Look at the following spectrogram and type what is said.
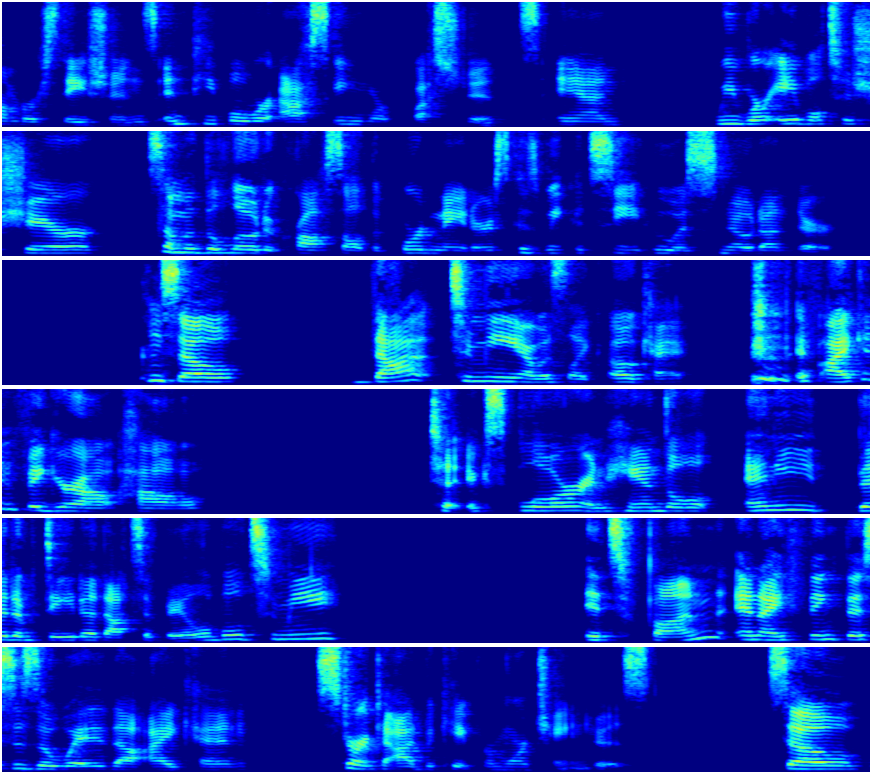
conversations and people were asking more questions and we were able to share some of the load across all the coordinators because we could see who was snowed under. And so that to me, I was like, okay, if I can figure out how to explore and handle any bit of data that's available to me, it's fun. And I think this is a way that I can start to advocate for more changes. So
